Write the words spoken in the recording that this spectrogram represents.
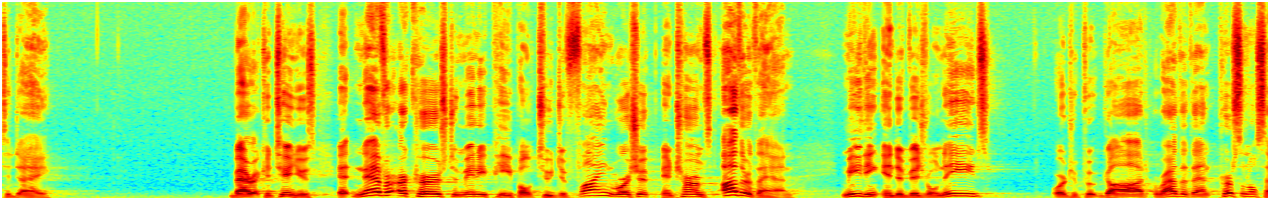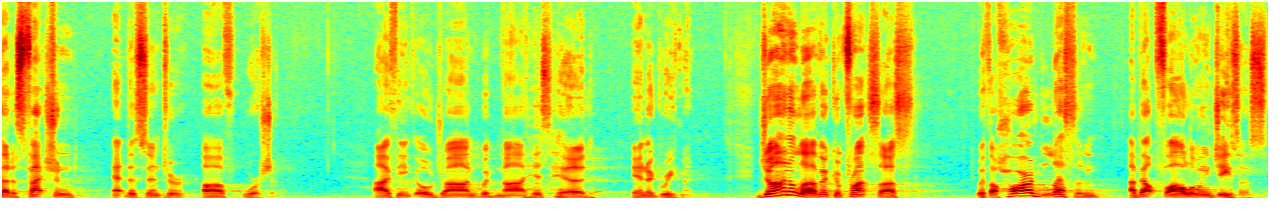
today? Barrett continues, it never occurs to many people to define worship in terms other than meeting individual needs or to put God rather than personal satisfaction at the center of worship. I think old John would nod his head in agreement. John 11 confronts us with a hard lesson about following Jesus.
